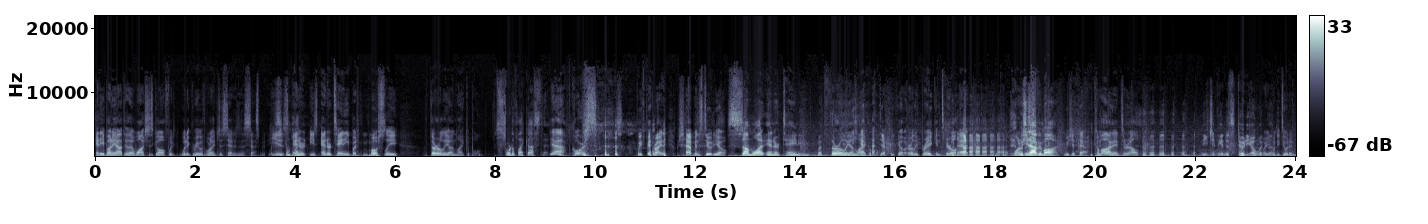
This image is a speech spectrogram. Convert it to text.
Anybody out there that watches golf would, would agree with what I just said as an assessment. He does he is enter- he's entertaining, but mostly thoroughly unlikable. sort of like us then. Yeah, of course. we fit right. We should have him in studio. Somewhat entertaining, but thoroughly unlikable. there we go. Early break and Tyrrell Hatton. One We should have him on. We should have. Come on in, Tyrrell. he should be in the studio with What, us. what are you doing in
